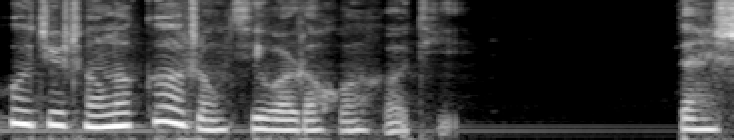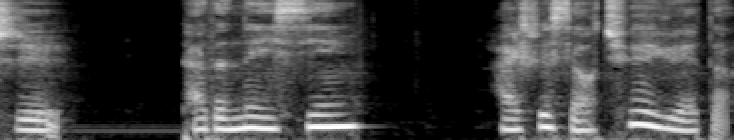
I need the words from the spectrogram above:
汇聚成了各种气味的混合体。但是，他的内心还是小雀跃的。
